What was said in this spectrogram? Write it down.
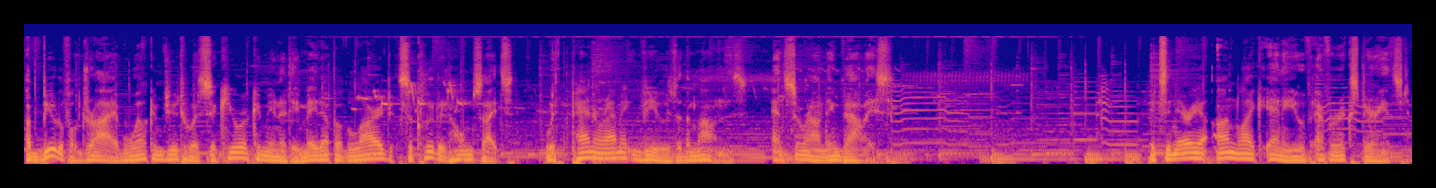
A beautiful drive welcomes you to a secure community made up of large, secluded home sites with panoramic views of the mountains and surrounding valleys. It's an area unlike any you've ever experienced.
